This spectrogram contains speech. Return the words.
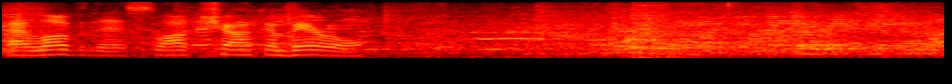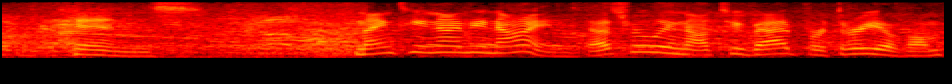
I love this lock, shock, and barrel. Pins. 19.99. That's really not too bad for three of them.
